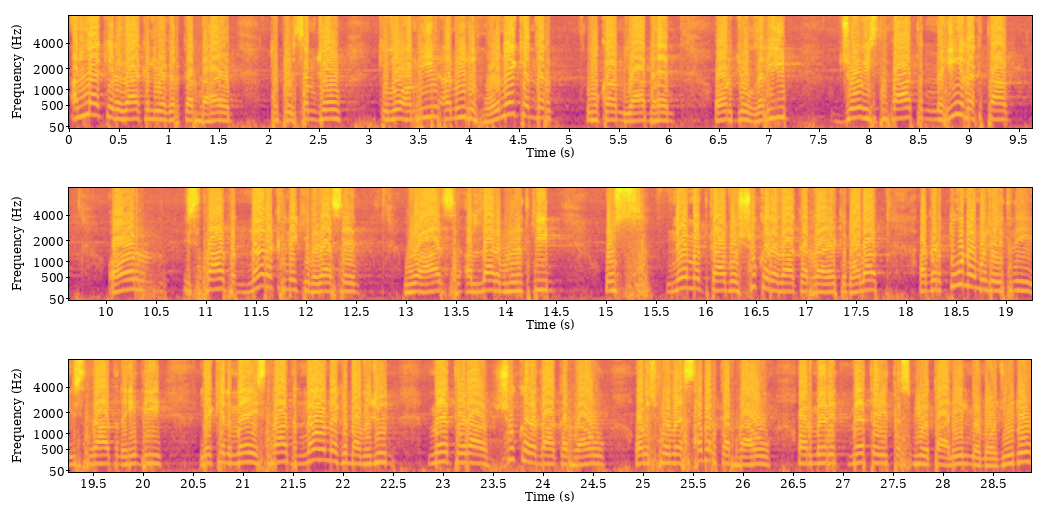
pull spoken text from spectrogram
اللہ کی رضا کے لیے اگر کر رہا ہے، تو پھر سمجھو کہ وہ امیر امیر ہونے کے اندر وہ کامیاب ہے اور جو غریب، جو استطاعت نہیں رکھتا اور استطاعت نہ رکھنے کی وجہ سے وہ آج اللہ رب العزت کی اس نعمت کا وہ شکر ادا کر رہا ہے کہ مولا، اگر تو نے مجھے اتنی استطاعت نہیں دی، لیکن میں استطاعت نہ ہونے کے باوجود میں تیرا شکر ادا کر رہا ہوں اور اس میں میں صبر کر رہا ہوں اور میرے، میں تیری تسبیح و تعلیل میں موجود ہوں،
